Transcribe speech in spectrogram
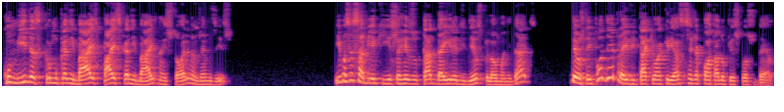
comidas como canibais, pais canibais na história, nós vemos isso. E você sabia que isso é resultado da ira de Deus pela humanidade? Deus tem poder para evitar que uma criança seja cortado o pescoço dela.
